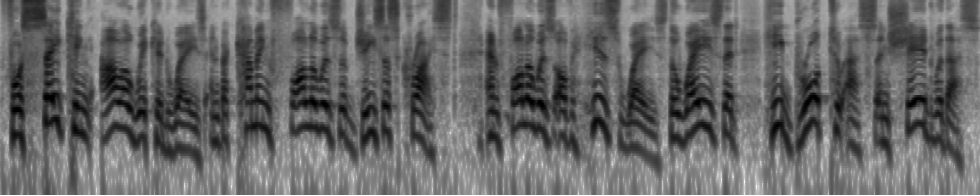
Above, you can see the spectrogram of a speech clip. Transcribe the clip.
forsaking our wicked ways and becoming followers of Jesus Christ and followers of His ways, the ways that He brought to us and shared with us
